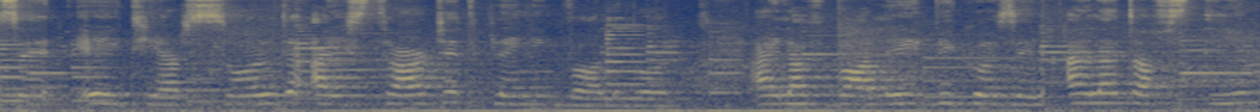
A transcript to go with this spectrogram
Was 8 years old, I started playing volleyball. I love volley because it a lot of steam.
